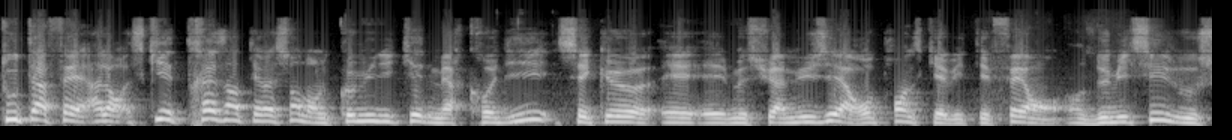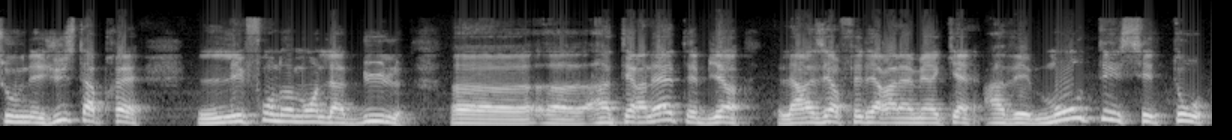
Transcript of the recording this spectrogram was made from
Tout à fait. Alors, ce qui est très intéressant dans le communiqué de mercredi, c'est que, et, je me suis amusé à reprendre ce qui avait été fait en, 2006, vous vous souvenez, juste après l'effondrement de la bulle Internet, eh bien, la Réserve fédérale américaine avait monté ses taux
